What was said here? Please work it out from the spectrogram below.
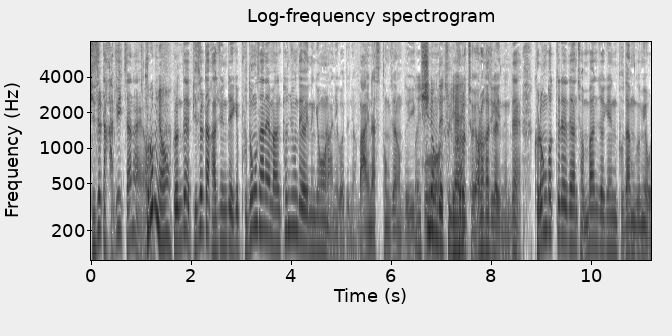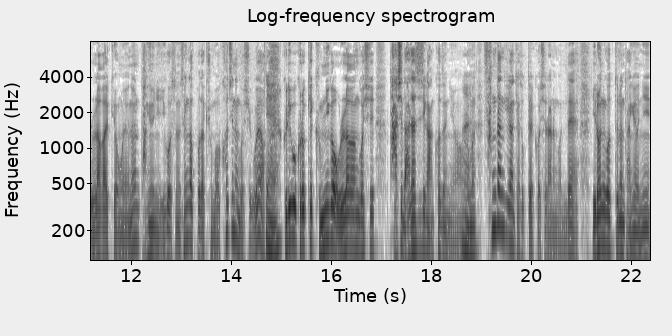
빚을 다 가지고 있잖아요. 그럼요. 그런데 빚을 다 가지고 있는데 이게 부동산에만 편중되어 있는 경우는 아니거든요. 마이너스 통장도 있고 신용대출 예. 그렇죠. 여러 가지가 있는데 그런 것들에 대한 전반적인 부담금이 올라갈 경우에는 당연히 이것은 생각보다 규모가 커지는 것이고요. 예. 그리고 그렇게 금리가 올라간 것이 다시 낮아지지가 않거든요. 예. 그러면 상당 기간 계속될 것이라는 건데 이런 것들은 당연히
